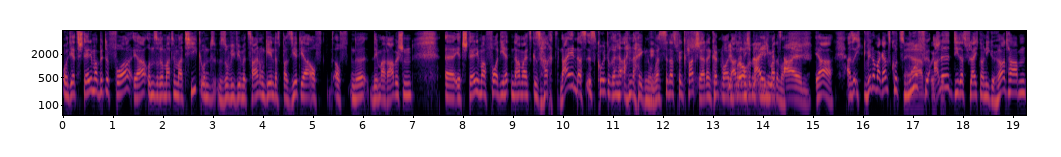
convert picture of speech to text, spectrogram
und jetzt stell dir mal bitte vor, ja, unsere Mathematik und so wie wir mit Zahlen umgehen, das basiert ja auf, auf ne, dem Arabischen. Äh, jetzt stell dir mal vor, die hätten damals gesagt, nein, das ist kulturelle Aneignung. Was ist denn das für ein Quatsch? Ja, dann könnten wir heute wir alle nicht, nicht Mathe machen. Ja, also ich will noch mal ganz kurz nur ja, für Bullshit. alle, die das vielleicht noch nie gehört haben,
